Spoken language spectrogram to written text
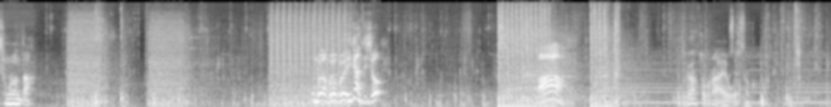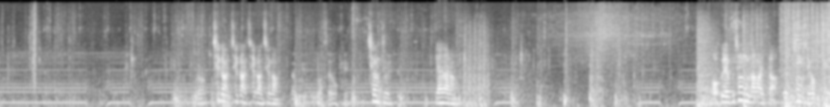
정말 온다 어, 뭐야 뭐야 뭐야 이게 안 되죠? 아 최강 쪽으로는 아예 오셨어. 최강 쪽. 체강 체강 체강 체강 여기 왔어요? 오케이. 체강 둘 야나랑 어 외부 창문 남아 있다 외부 창문 제가 볼게요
